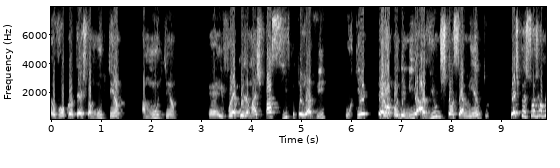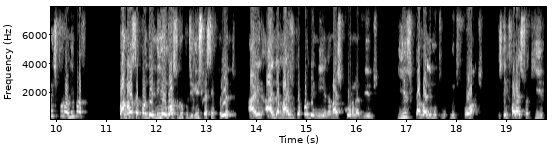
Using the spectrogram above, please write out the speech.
eu vou a protesto há muito tempo, há muito tempo. É, e foi a coisa mais pacífica que eu já vi, porque era uma pandemia, havia um distanciamento e as pessoas realmente foram ali para a nossa pandemia, o nosso grupo de risco é ser preto, ainda mais do que a pandemia, ainda mais que o coronavírus. E isso estava ali muito, muito forte. A gente tem que falar isso aqui.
